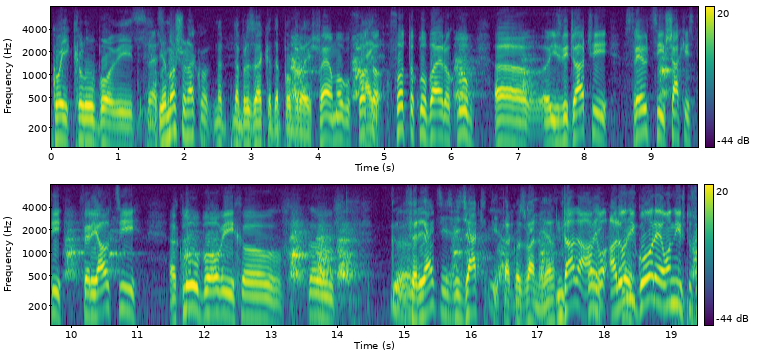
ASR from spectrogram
koji klubovi. Sve, sve. Jel možeš onako na, na brzaka da pobrojiš? Pa evo mogu, foto, fotoklub, aeroklub, uh, izviđači, strelci, šahisti, ferijalci, uh, klub ovih... uh, uh, Ferijalci izviđači ti takozvani, jel? da, da, ali, ali oni gore, oni što su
